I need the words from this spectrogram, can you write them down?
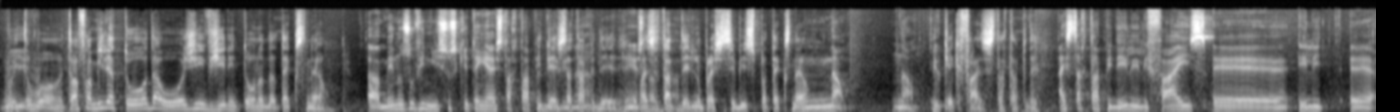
Muito e- bom. Então a família toda hoje gira em torno da Texnel. Ah, menos o Vinícius, que tem a startup Tem dele. a startup né? dele. Tem a Mas a startup dele não presta serviço para Texnel? Não, não. E o que é que faz a startup dele? A startup dele, ele faz. é, ele, é,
